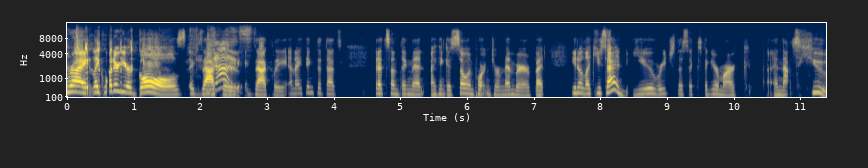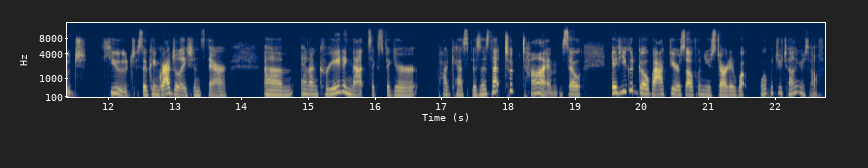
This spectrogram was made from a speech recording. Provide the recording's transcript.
right. Like what are your goals? Exactly. Yes. Exactly. And I think that that's that's something that I think is so important to remember, but you know, like you said, you reached the six figure mark and that's huge, huge. So congratulations there. Um, and on creating that six figure podcast business that took time. So if you could go back to yourself when you started, what what would you tell yourself?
